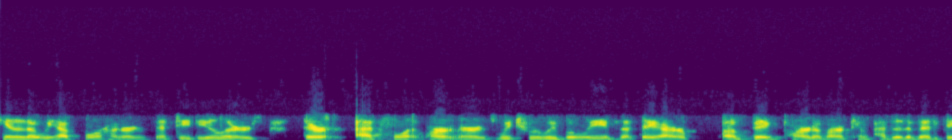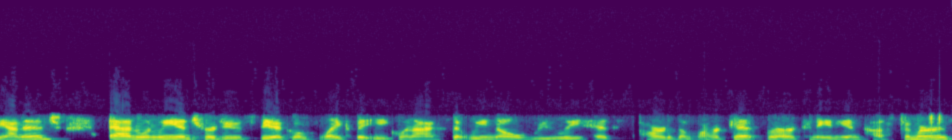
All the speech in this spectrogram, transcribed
Canada, we have 450 dealers. They're excellent partners. We truly believe that they are a big part of our competitive advantage. And when we introduce vehicles like the Equinox that we know really hits part of the market for our Canadian customers,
